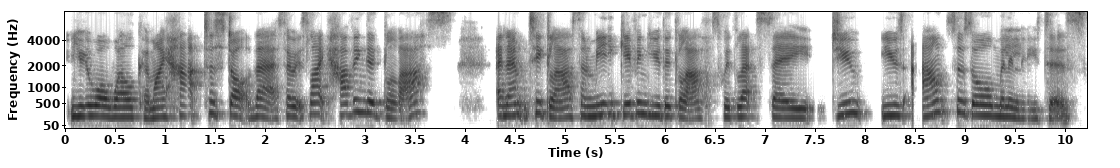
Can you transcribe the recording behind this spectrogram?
You are welcome. I had to start there. So it's like having a glass, an empty glass, and me giving you the glass with, let's say, do you use ounces or milliliters?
